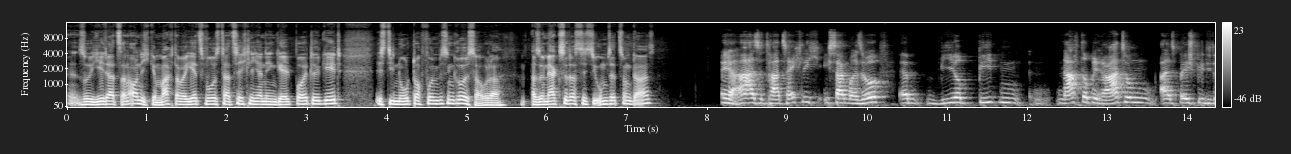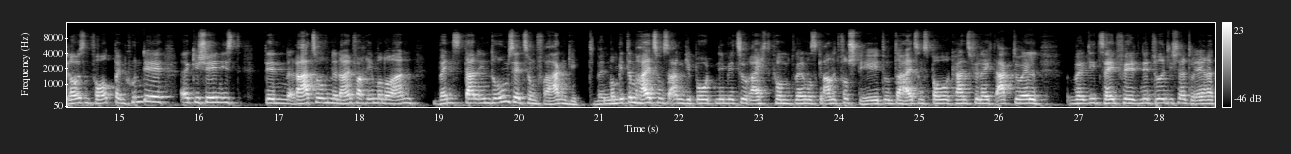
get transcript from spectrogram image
so jeder hat es dann auch nicht gemacht. Aber jetzt, wo es tatsächlich an den Geldbeutel geht, ist die Not doch wohl ein bisschen größer, oder? Also merkst du, dass jetzt die Umsetzung da ist? Ja, also tatsächlich, ich sage mal so, ähm, wir bieten nach der Beratung als Beispiel, die draußen vor Ort beim Kunde äh, geschehen ist, den Ratsuchenden einfach immer nur an, wenn es dann in der Umsetzung Fragen gibt. Wenn man mit dem Heizungsangebot nicht mehr zurechtkommt, weil man es gar nicht versteht und der Heizungsbauer kann es vielleicht aktuell, weil die Zeit fehlt, nicht wirklich erklären,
